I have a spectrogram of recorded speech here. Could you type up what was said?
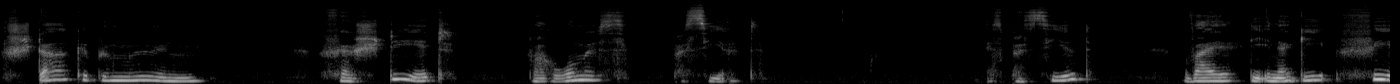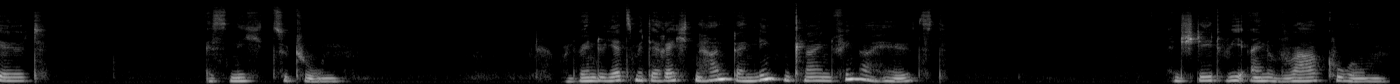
starke Bemühen versteht, warum es passiert. Es passiert, weil die Energie fehlt, es nicht zu tun. Und wenn du jetzt mit der rechten Hand deinen linken kleinen Finger hältst, entsteht wie ein Vakuum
